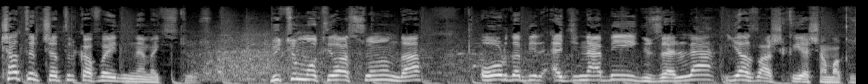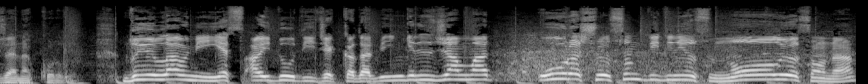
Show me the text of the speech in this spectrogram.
Çatır çatır kafayı dinlemek istiyorsun. Bütün motivasyonun da orada bir ecnebi güzelle yaz aşkı yaşamak üzerine kurulu. Do you love me? Yes I do diyecek kadar bir İngilizcem var. Uğraşıyorsun, didiniyorsun. Ne oluyor sonra?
